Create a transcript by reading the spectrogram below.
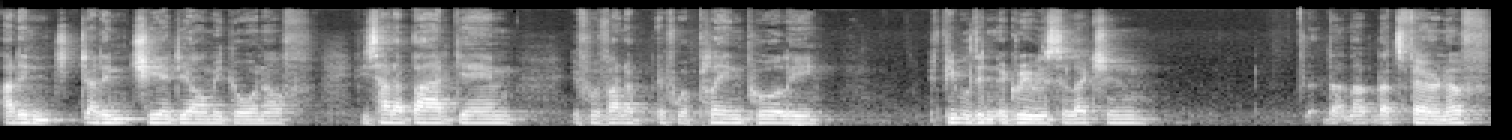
I didn't, I didn't cheer Diame going off. If he's had a bad game, if we've had a, if we're playing poorly, if people didn't agree with the selection, that, that, that's fair enough.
